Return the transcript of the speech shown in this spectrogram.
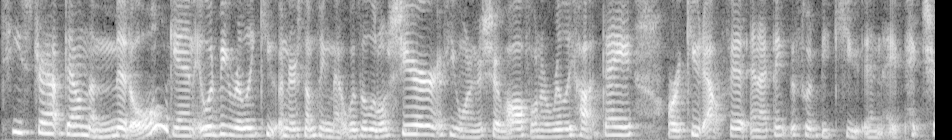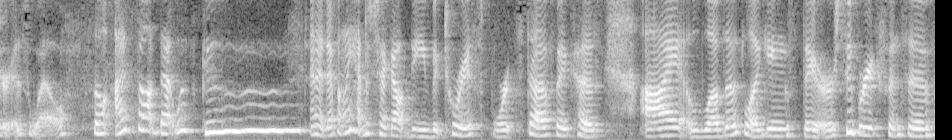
T-strap down the middle. Again, it would be really cute under something that was a little sheer if you wanted to show off on a really hot day or a cute outfit. And I think this would be cute in a picture as well. So I thought that was good. And I definitely had to check out the Victoria's Sport stuff because I love those leggings. They are super expensive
